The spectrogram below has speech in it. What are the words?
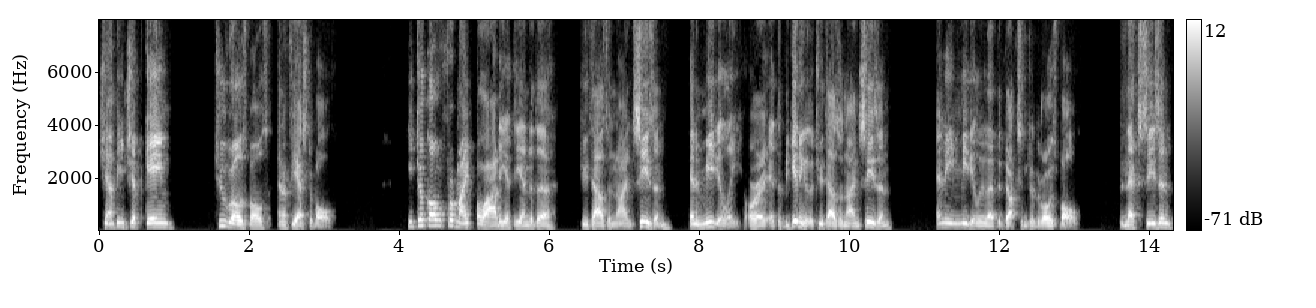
championship game, two Rose Bowls, and a Fiesta Bowl. He took over from Mike Bellotti at the end of the 2009 season and immediately, or at the beginning of the 2009 season, and he immediately led the Ducks into the Rose Bowl. The next season,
